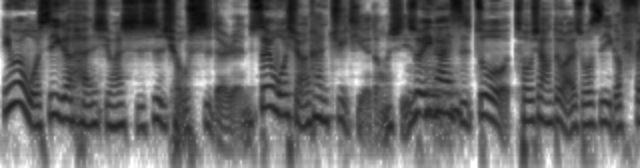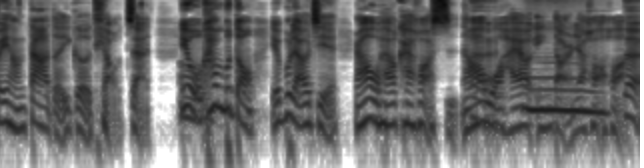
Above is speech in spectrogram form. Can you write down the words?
因为我是一个很喜欢实事求是的人，所以我喜欢看具体的东西。所以一开始做抽象对我来说是一个非常大的一个挑战，因为我哦。看不懂也不了解，然后我还要开画室，然后我还要引导人家画画，对，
